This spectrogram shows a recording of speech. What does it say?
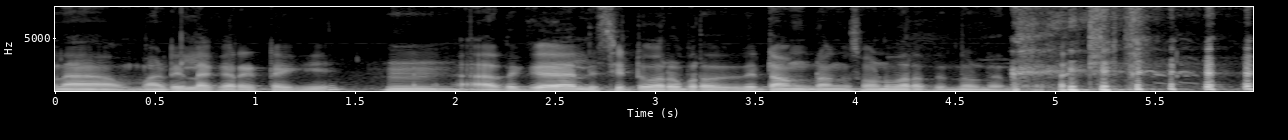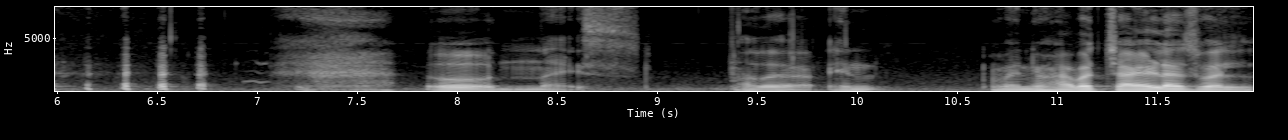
ನಾ ಮಾಡಿಲ್ಲ ಕರೆಕ್ಟಾಗಿ ಹ್ಞೂ ಅದಕ್ಕೆ ಅಲ್ಲಿ ಸಿಟ್ಟು ಹೊರಗೆ ಬರೋದಿದೆ ಡಾಂಗ್ ಡಾಂಗ್ ಸೌಂಡ್ ಬರತ್ತೆ ನೋಡಿ ಓ ನೈಸ್ ಅದು in when you have a child as well.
